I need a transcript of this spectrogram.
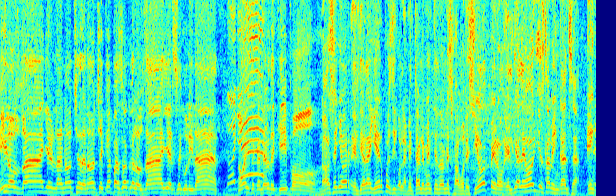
Y los Dyers la noche de noche. ¿Qué pasó con los Dyers? Seguridad. No vais a cambiar de equipo. No, señor. El día de ayer, pues digo, lamentablemente no les favoreció, pero el día de hoy es la venganza. En,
